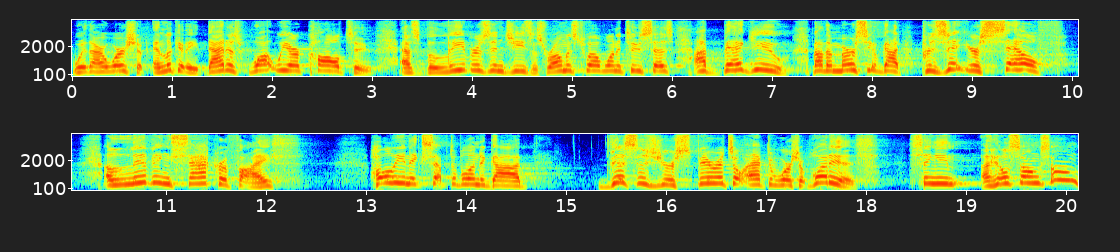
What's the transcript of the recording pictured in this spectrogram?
with our worship. And look at me, that is what we are called to as believers in Jesus. Romans 12, 1 and 2 says, I beg you, by the mercy of God, present yourself a living sacrifice, holy and acceptable unto God. This is your spiritual act of worship. What is? Singing a Hillsong song?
